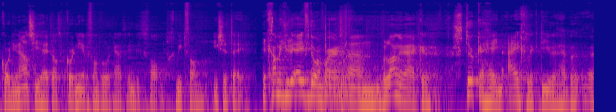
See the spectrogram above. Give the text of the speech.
coördinatie heet dat, coördinerende verantwoordelijkheid in dit geval op het gebied van ICT. Ik ga met jullie even door een paar um, belangrijke stukken heen eigenlijk die we hebben uh,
